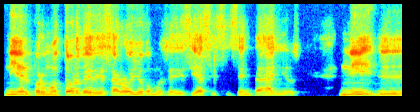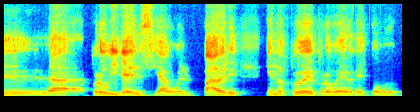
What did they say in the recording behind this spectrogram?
ni el promotor de desarrollo, como se decía hace 60 años, ni la providencia o el padre que nos puede proveer de todo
